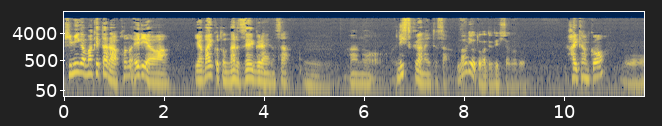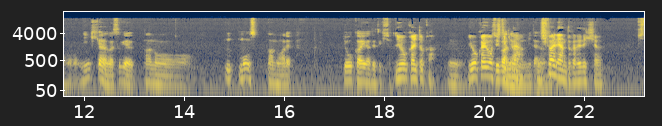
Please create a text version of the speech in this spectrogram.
君が負けたら、このエリアは、やばいことになるぜ、ぐらいのさ、うん。あの、リスクがないとさ、マリオとか出てきちゃうのはどう？配管工？もう人気キャラがすげえ、あのー、んモンス、あの、あれ、妖怪が出てきちゃ妖怪とか、う。うん。妖怪落ち的ジバニャなンみたいなジバニャンとか出てきちゃう。来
